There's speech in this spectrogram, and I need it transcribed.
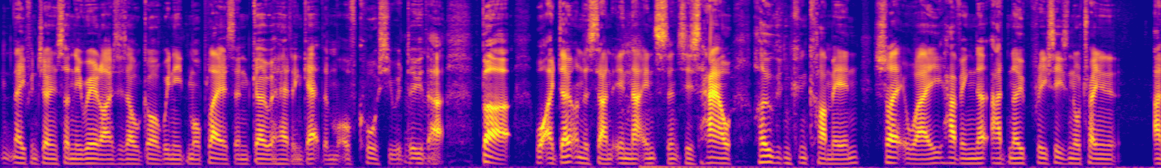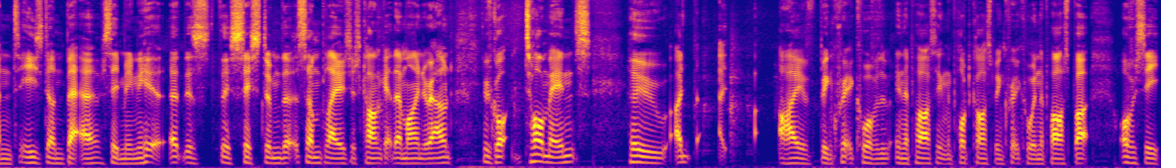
Nathan Jones suddenly realizes, oh god, we need more players, then go ahead and get them. Of course, you would do mm. that. But what I don't understand in that instance is how Hogan can come in straight away, having no, had no pre-season or training and he's done better seemingly at this this system that some players just can't get their mind around. We've got Tom Ince, who I, I, I've been critical of them in the past. I think the podcast has been critical in the past, but obviously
